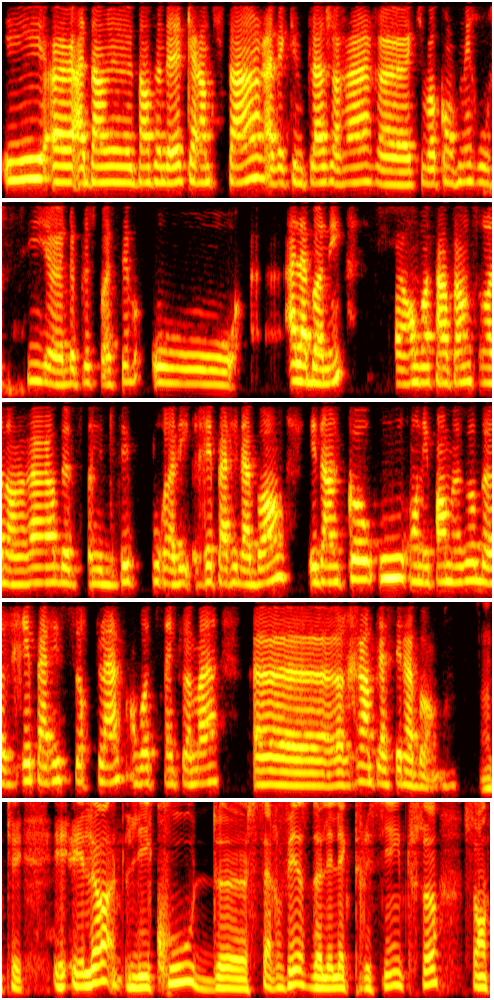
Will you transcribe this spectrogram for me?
Et dans, dans, un délai de 48 heures, avec une plage horaire qui va convenir aussi le plus possible au, à l'abonné. on va s'entendre sur un horaire de disponibilité pour aller réparer la borne. Et dans le cas où on n'est pas en mesure de réparer sur place, on va tout simplement remplacer la borne. OK. Et, là, les coûts de service de l'électricien, tout ça, sont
